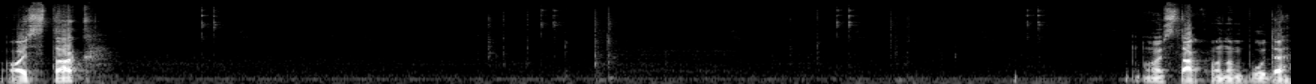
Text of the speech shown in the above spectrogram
Ось так. Ось так воно буде.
